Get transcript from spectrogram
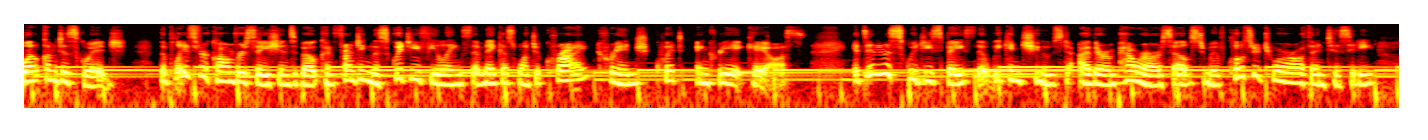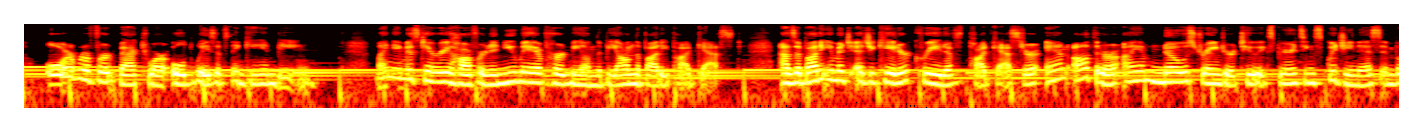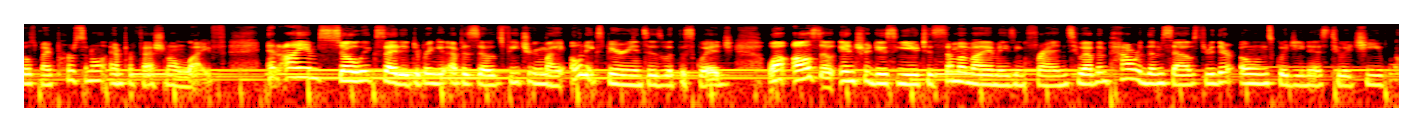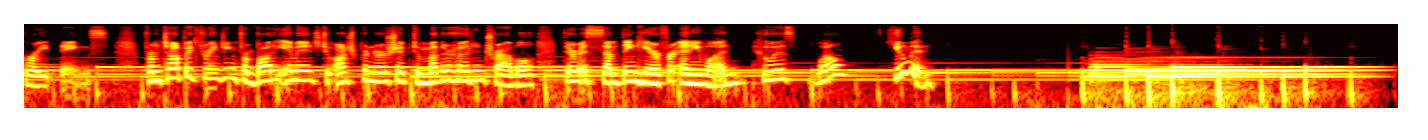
Welcome to Squidge, the place for conversations about confronting the squidgy feelings that make us want to cry, cringe, quit, and create chaos. It's in this squidgy space that we can choose to either empower ourselves to move closer to our authenticity or revert back to our old ways of thinking and being. My name is Teri Hofford, and you may have heard me on the Beyond the Body podcast. As a body image educator, creative, podcaster, and author, I am no stranger to experiencing squidginess in both my personal and professional life. And I am so excited to bring you episodes featuring my own experiences with the squidge, while also introducing you to some of my amazing friends who have empowered themselves through their own squidginess to achieve great things. From topics ranging from body image to entrepreneurship to motherhood and travel, there is is something here for anyone who is, well, human.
